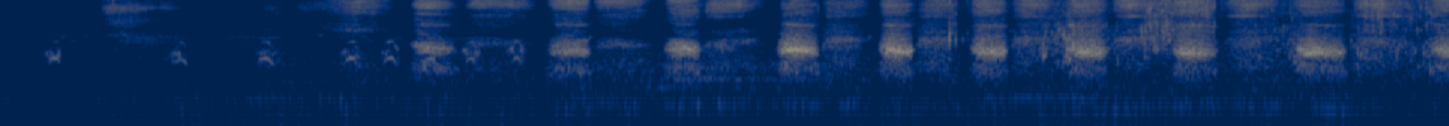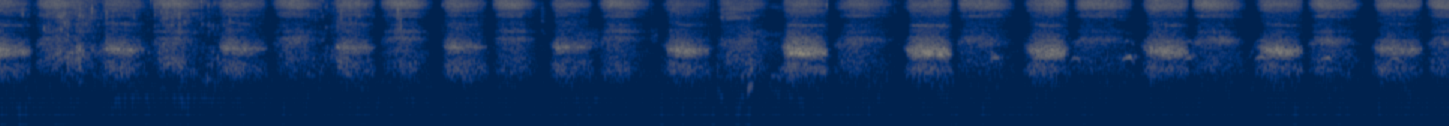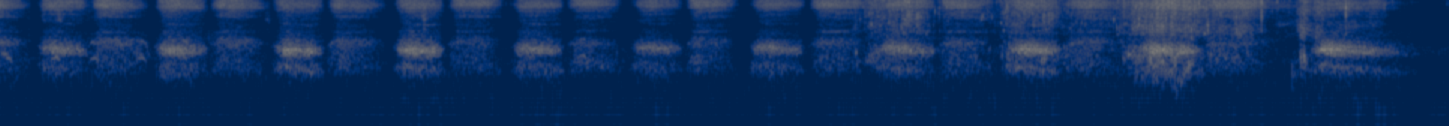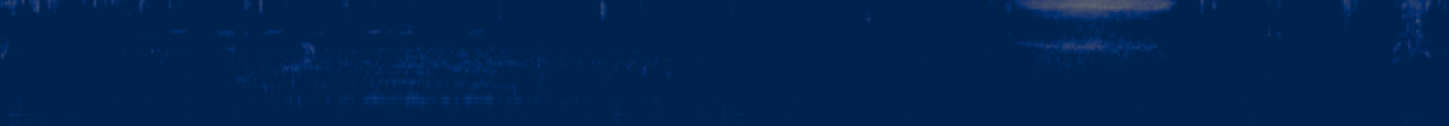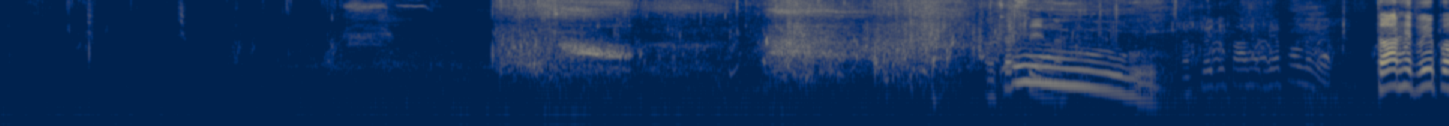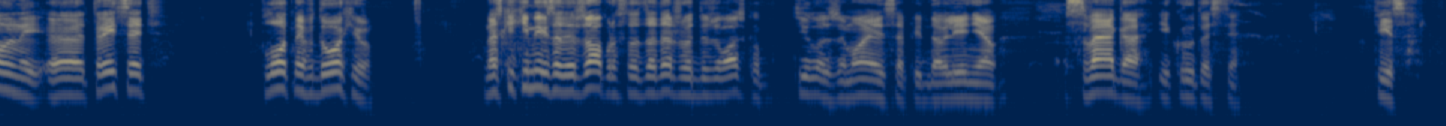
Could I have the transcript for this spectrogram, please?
Оце сильно. Таргет виповнений? Таргет виповнений. е, 30 плотних вдохів. Наскільки міг задержав, просто задержувати дуже важко. Тіло зжимається під давленням свега і крутості. Піс.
